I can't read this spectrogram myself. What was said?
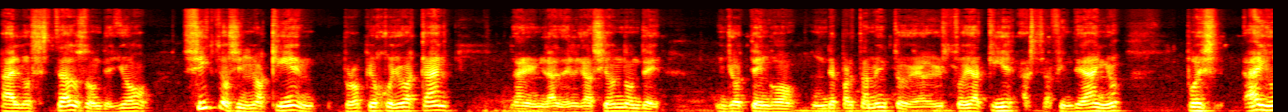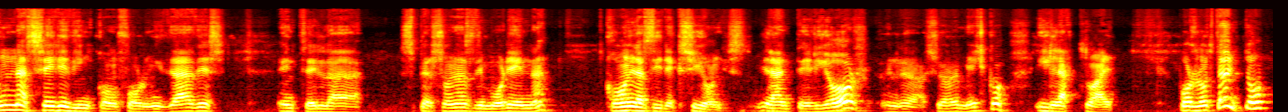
a los estados donde yo cito, sino aquí en propio Coyoacán, en la delegación donde yo tengo un departamento, estoy aquí hasta fin de año, pues hay una serie de inconformidades entre las personas de Morena con las direcciones, la anterior en la Ciudad de México y la actual. Por lo tanto,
